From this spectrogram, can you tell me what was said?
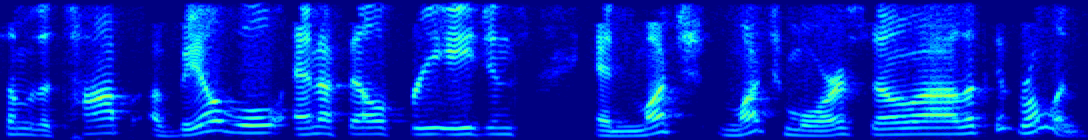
some of the top available NFL free agents and much, much more. So uh, let's get rolling.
